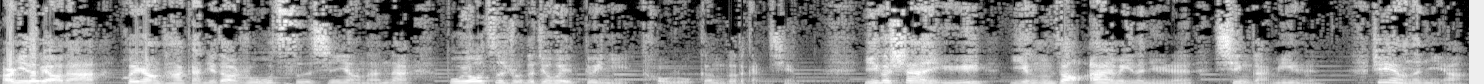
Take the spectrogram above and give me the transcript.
而你的表达会让他感觉到如此心痒难耐，不由自主的就会对你投入更多的感情。一个善于营造暧昧的女人，性感迷人。这样的你啊，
